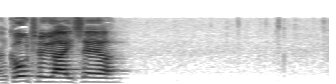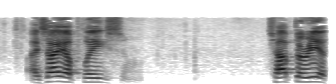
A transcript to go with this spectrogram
and go to Isaiah. Isaiah, please, chapter 8,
